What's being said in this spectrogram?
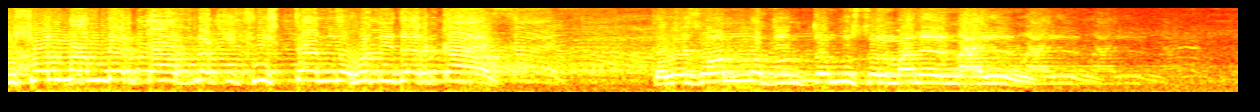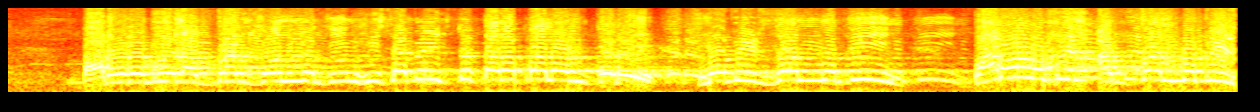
মুসলমানদের কাজ নাকি খ্রিস্টান ইহুদিদের কাজ? তাহলে জন্মদিন তো মুসলমানের নাই বারো রবিউল আব্বাল জন্মদিন হিসাবেই তো তারা পালন করে। নবীর জন্মদিন, বারো রবিউল আব্বাল নবীর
